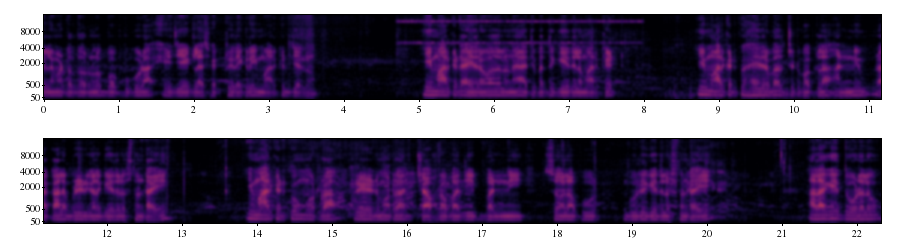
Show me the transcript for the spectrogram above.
కిలోమీటర్ల దూరంలో బొబ్బుగూడ ఏజే గ్లాస్ ఫ్యాక్టరీ దగ్గర ఈ మార్కెట్ జరుగును. ఈ మార్కెట్ హైదరాబాద్లోనే అతిపెద్ద గేదెల మార్కెట్. ఈ మార్కెట్కు హైదరాబాద్ చుట్టుపక్కల అన్ని రకాల బ్రీడ్ గల గేదెలు వస్తుంటాయి. ఈ మార్కెట్కు ముర్రా గ్రేడెడ్ ముర్రా జాఫరాబాది బన్నీ సోలాపూర్ బూరి గేదెలు వస్తుంటాయి. అలాగే దూడలు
